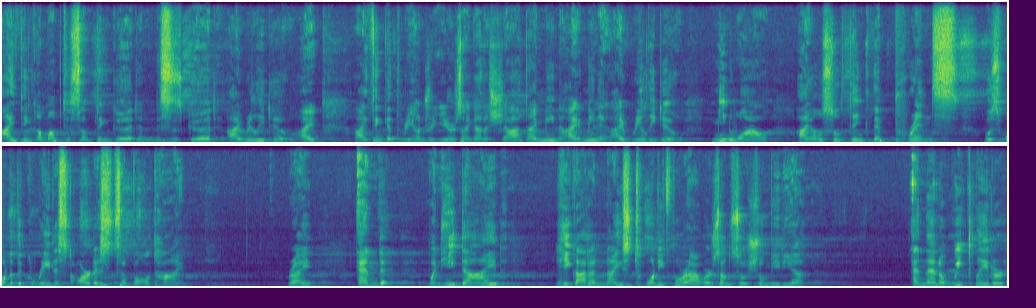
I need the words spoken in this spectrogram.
I think I'm up to something good and this is good. I really do. I I think in 300 years I got a shot. I mean I mean it. I really do. Meanwhile, I also think that Prince was one of the greatest artists of all time. Right? And when he died, he got a nice 24 hours on social media and then a week later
